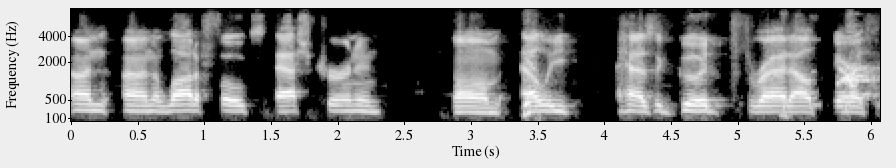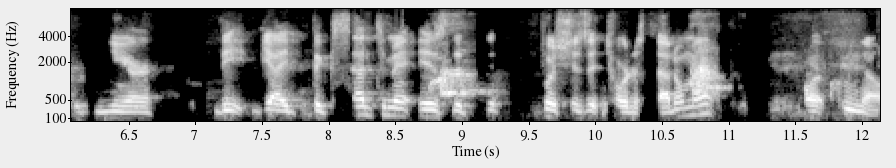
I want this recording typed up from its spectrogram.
on on a lot of folks. Ash Kernan, um, Yep. Ellie has a good thread out there. I think near the the the sentiment is that it pushes it toward a settlement, or who knows?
